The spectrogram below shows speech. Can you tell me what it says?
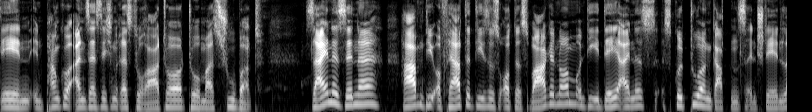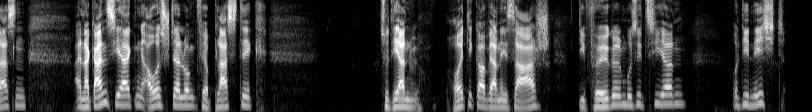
den in Pankow ansässigen Restaurator Thomas Schubert. Seine Sinne haben die Offerte dieses Ortes wahrgenommen und die Idee eines Skulpturengartens entstehen lassen, einer ganzjährigen Ausstellung für Plastik, zu deren heutiger Vernissage die Vögel musizieren und die nicht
